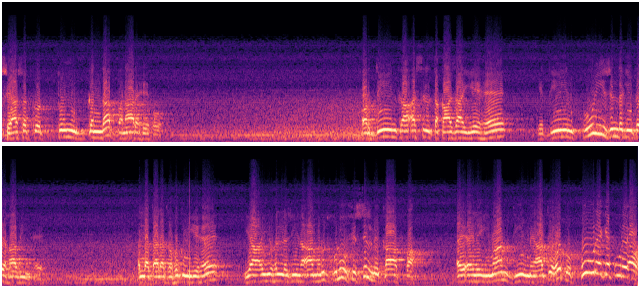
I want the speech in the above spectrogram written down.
सियासत को तुम गंदा बना रहे हो। और दीन का असल तकाजा ये है कि दीन पूरी ज़िंदगी पे हावी है। अल्लाह ताला का हुक्म ये है या अयुहल्लजीन आमनुदखुलू फिसिल में काफा अहले ईमान, दीन में आते हो तो पूरे के पूरे आओ।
